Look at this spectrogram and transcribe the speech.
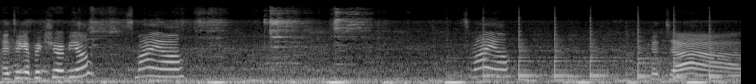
I take a picture of you? Smile. Smile. Good job.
